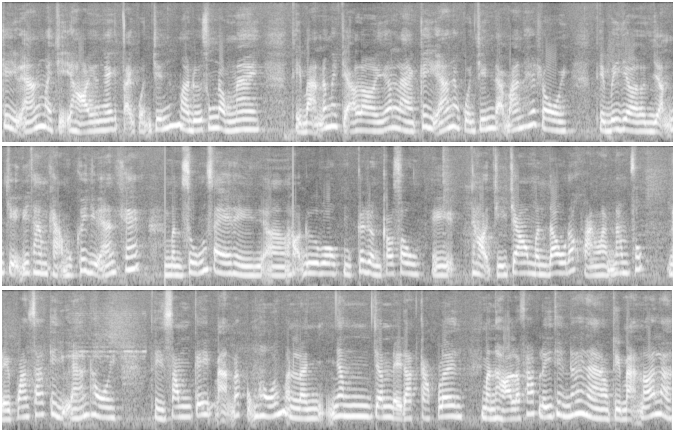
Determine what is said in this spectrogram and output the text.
cái dự án mà chị hỏi ngay tại quận 9 mà đưa xuống Đồng Nai? Thì bạn đó mới trả lời là cái dự án ở quận 9 đã bán hết rồi thì bây giờ dẫn chị đi tham khảo một cái dự án khác. Mình xuống xe thì uh, họ đưa vô một cái rừng cao su. Thì họ chỉ cho mình đâu đó khoảng là 5 phút để quan sát cái dự án thôi. Thì xong cái bạn đó cũng hối mình là nhanh chân để đặt cọc lên. Mình hỏi là pháp lý thì thế nào? Thì bạn nói là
